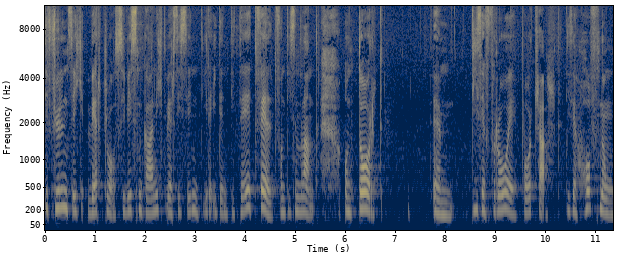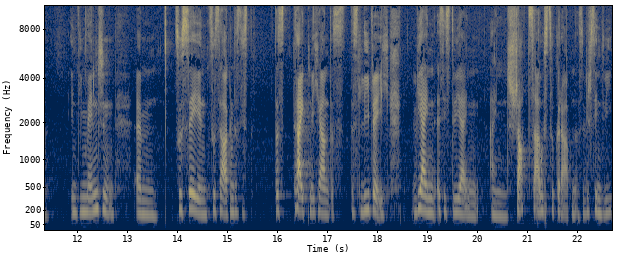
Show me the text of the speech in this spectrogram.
Sie fühlen sich wertlos, sie wissen gar nicht, wer sie sind, ihre Identität fällt von diesem Land. Und dort ähm, diese frohe Botschaft, diese Hoffnung in die Menschen ähm, zu sehen, zu sagen, das, ist, das treibt mich an, das, das liebe ich. Wie ein, es ist wie ein, ein Schatz auszugraben. Also wir sind wie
